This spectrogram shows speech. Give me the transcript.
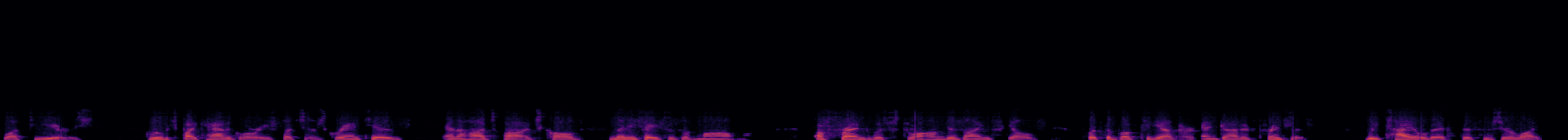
plus years, grouped by categories such as grandkids and a hodgepodge called Many Faces of Mom. A friend with strong design skills put the book together and got it printed. We titled it This Is Your Life.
